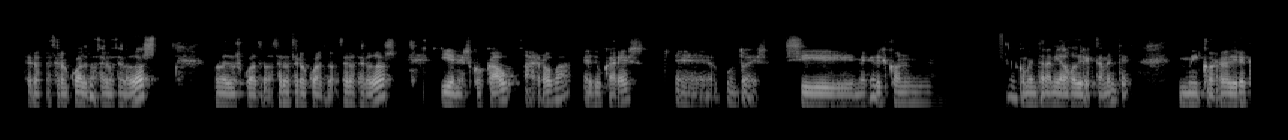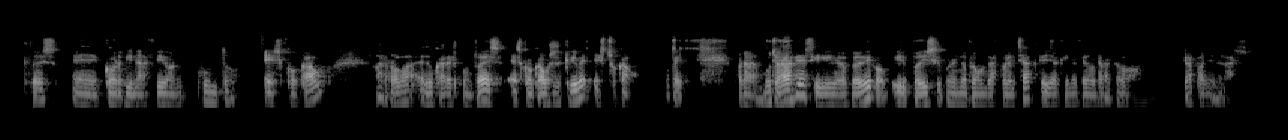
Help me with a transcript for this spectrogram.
004 002 924 004 y en escocau.educares.es. Si me queréis comentar a mí algo directamente, mi correo directo es eh, coordinación.escocau.educares.es. Escocau se escribe escocau. Okay. Bueno, muchas gracias y lo que os digo, podéis ir poniendo preguntas por el chat, que yo aquí me quedo un rato respondiéndolas.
